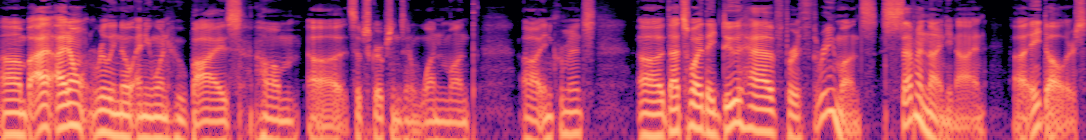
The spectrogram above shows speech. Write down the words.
Um, but I, I don't really know anyone who buys um, uh, subscriptions in one month uh, increments. Uh, that's why they do have for three months seven ninety nine, uh, eight dollars.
